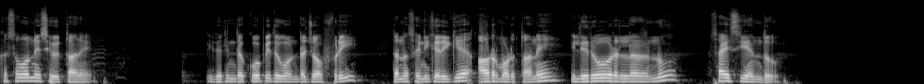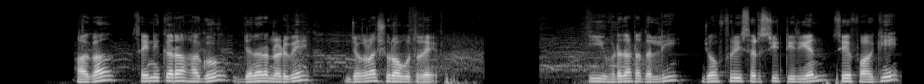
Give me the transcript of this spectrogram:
ಕಸವನ್ನೇ ಸೇಯುತ್ತಾನೆ. ಇದರಿಂದ ಕೋಪಿತಗೊಂಡ ಜಾಫ್ರಿ ತನ್ನ ಸೈನಿಕರಿಗೆ ಆರ್ಡರ್ ಮಾಡುತ್ತಾನೆ. ಇಲ್ಲಿರುವವರೆಲ್ಲರನ್ನು ಸಾಯಿಸಿ ಎಂದು. ಆಗ ಸೈನಿಕರ ಹಾಗೂ ಜನರ ನಡುವೆ ಜಗಳ ಶುರುವಾಗುತ್ತದೆ. ಈ ಹೊಡೆದಾಟದಲ್ಲಿ ಜೋಫ್ರಿ ಸರ್ಸಿ ಟಿರಿಯನ್ ಸೇಫ್ ಆಗಿ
